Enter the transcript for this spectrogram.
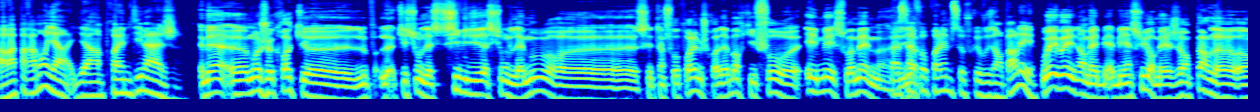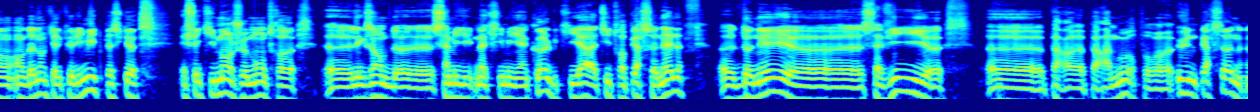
Alors apparemment, il y, a un problème d'image. Eh bien, euh, moi je crois que la question de la civilisation de l'amour, euh, c'est un faux problème. Je crois d'abord qu'il faut euh, aimer soi-même. Bah, c'est un faux problème, sauf que vous en parlez. Oui, oui, non, mais bien sûr, mais j'en parle en, donnant quelques limites, parce que effectivement, je montre l'exemple de Saint-Maximilien Kolb, qui a, à titre personnel, donner sa vie. par, par amour pour une personne.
